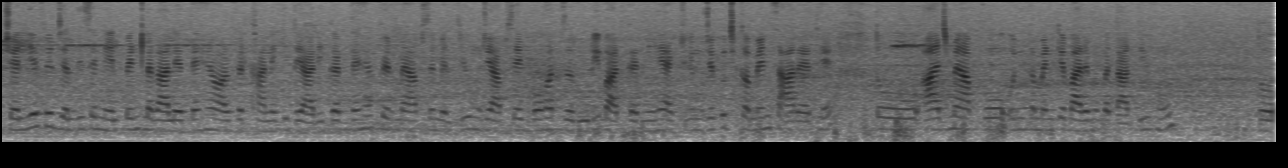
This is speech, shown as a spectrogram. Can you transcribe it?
चलिए फिर जल्दी से नेल पेंट लगा लेते हैं और फिर खाने की तैयारी करते हैं। फिर मैं आपसे मिलती हूँ। मुझे आपसे एक बहुत ज़रूरी बात करनी है। एक्चुअली मुझे कुछ कमेंट्स आ रहे थे। तो आज मैं आपको उन कमेंट के बारे में बताती हूँ। तो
